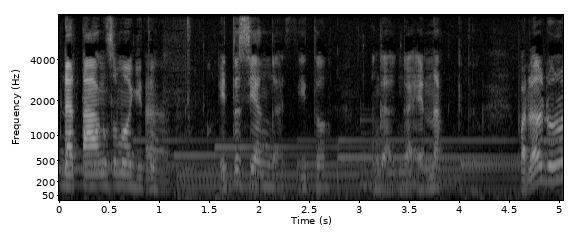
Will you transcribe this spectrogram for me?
datang semua gitu Ah. itu sih yang nggak itu nggak nggak enak gitu Padahal dulu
